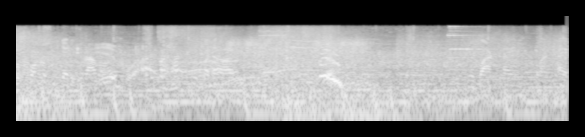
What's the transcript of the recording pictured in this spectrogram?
Gangguin. Surprise, motherfucker. Jadi berapa? Perhati padahal. Gue bantai, bantai.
